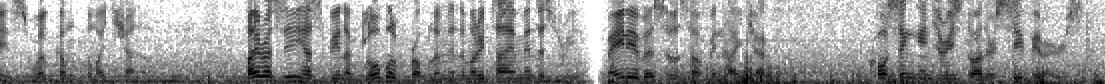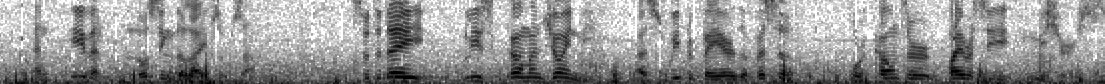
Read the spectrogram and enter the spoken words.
guys, welcome to my channel. Piracy has been a global problem in the maritime industry. Many vessels have been hijacked, causing injuries to other seafarers and even losing the lives of some. So today, please come and join me as we prepare the vessel for counter piracy measures.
